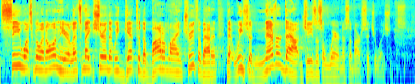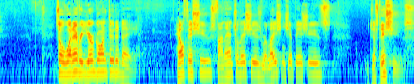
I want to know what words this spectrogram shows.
see what's going on here, let's make sure that we get to the bottom line truth about it that we should never doubt Jesus' awareness of our situations. So, whatever you're going through today health issues, financial issues, relationship issues, just issues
